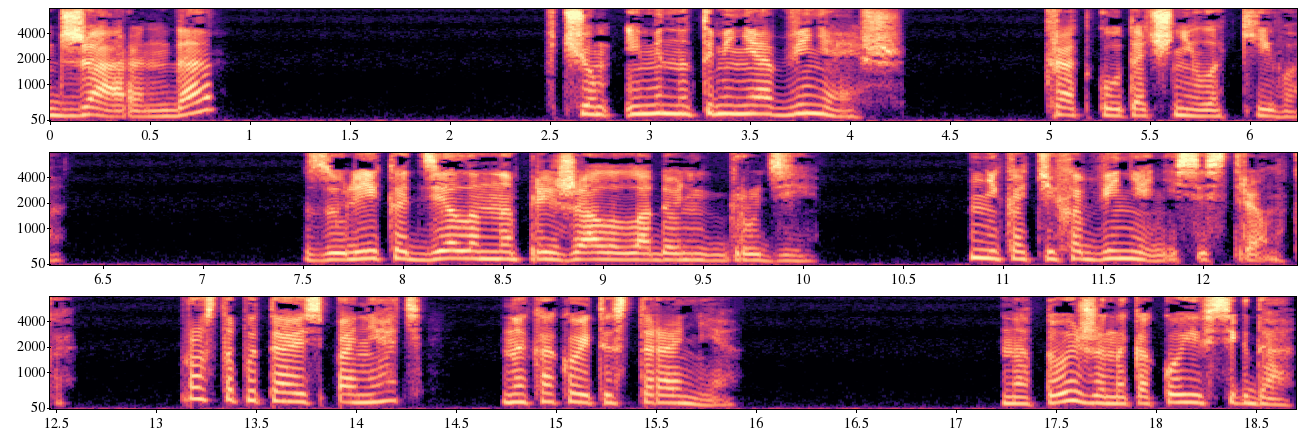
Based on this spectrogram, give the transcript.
Джарен, да?» «В чем именно ты меня обвиняешь?» — кратко уточнила Кива. Зулика деланно прижала ладонь к груди. «Никаких обвинений, сестренка. Просто пытаюсь понять, на какой ты стороне». «На той же, на какой и всегда»,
